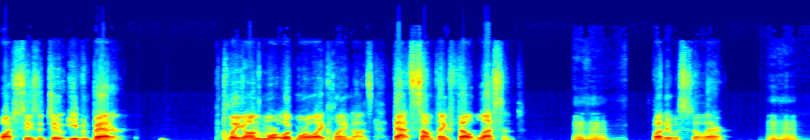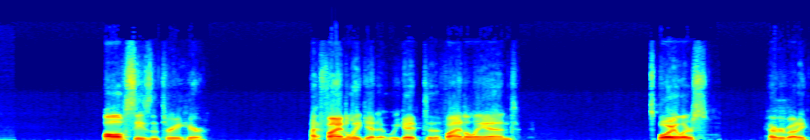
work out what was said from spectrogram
Watch season two, even better. Klingons more look more like Klingons. That something felt lessened, Mm-hmm. but it was still there. Mm-hmm. all of season three here. I finally get it. We get to the final end. Spoilers, everybody.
